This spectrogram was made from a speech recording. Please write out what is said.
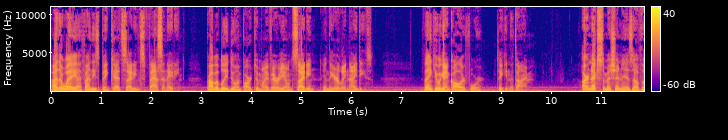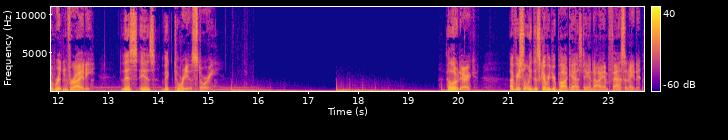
Either way, I find these big cat sightings fascinating, probably due in part to my very own sighting in the early 90s. Thank you again, caller, for taking the time. Our next submission is of the written variety. This is Victoria's story. Hello, Derek. I've recently discovered your podcast and I am fascinated.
